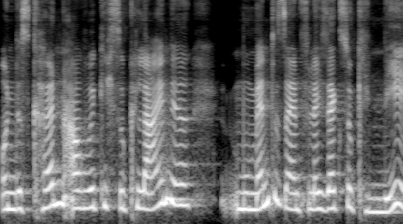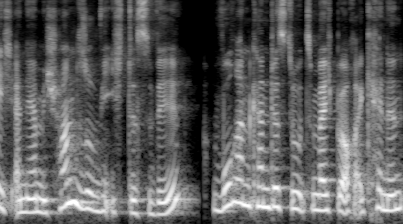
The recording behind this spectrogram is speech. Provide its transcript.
und es können auch wirklich so kleine Momente sein. Vielleicht sagst du: „Okay, ne, ich ernähre mich schon so, wie ich das will.“ Woran könntest du zum Beispiel auch erkennen,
